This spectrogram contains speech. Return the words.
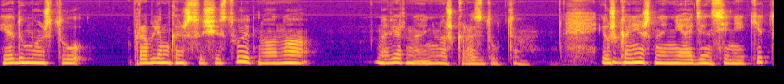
Я думаю, что проблема, конечно, существует, но она, наверное, немножко раздута. И уж, конечно, ни один синий кит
